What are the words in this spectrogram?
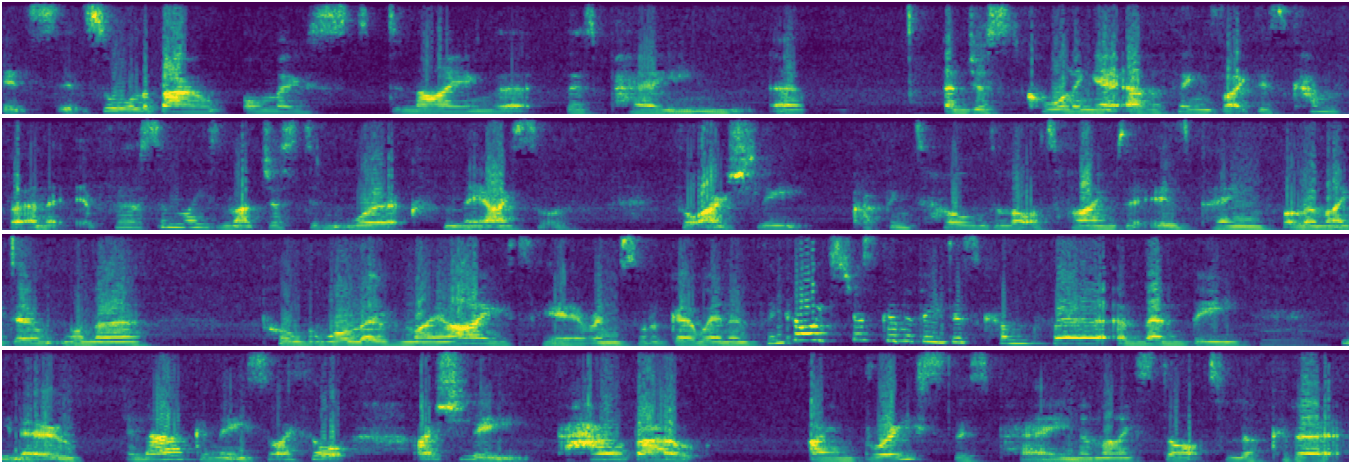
it's it's all about almost denying that there's pain. Um, and just calling it other things like discomfort, and it, for some reason that just didn't work for me. I sort of thought actually I've been told a lot of times it is painful, and I don't want to pull the wool over my eyes here and sort of go in and think, oh, it's just going to be discomfort, and then be, you know, in agony. So I thought, actually, how about I embrace this pain and I start to look at it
